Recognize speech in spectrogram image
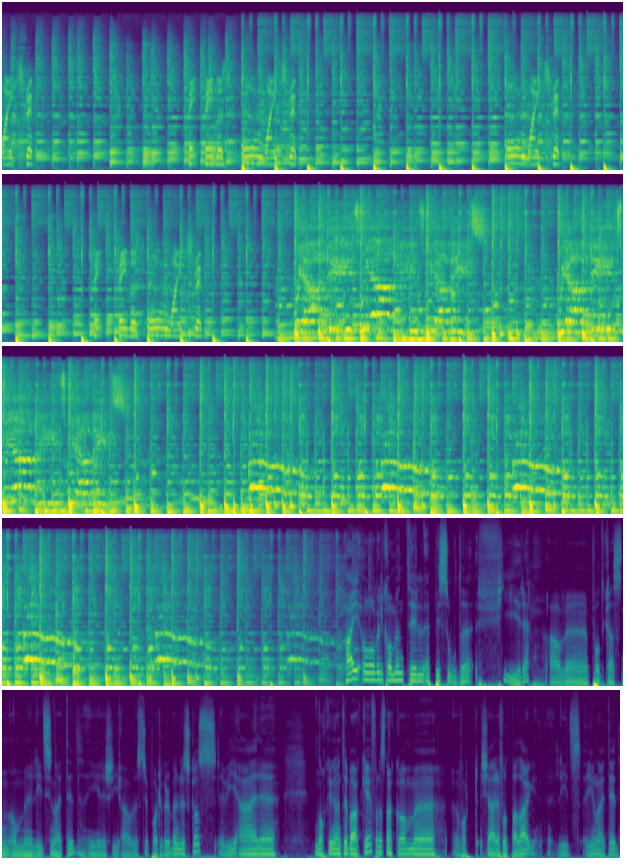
white strip. Fa- famous all white strip. All white strip. Fa- famous all white strip. We are Leeds, we are Hei og velkommen til episode fire av uh, podkasten om Leeds United i regi av supporterklubben Luskås. Vi er eh, nok en gang tilbake for å snakke om eh, vårt kjære fotballag Leeds United.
